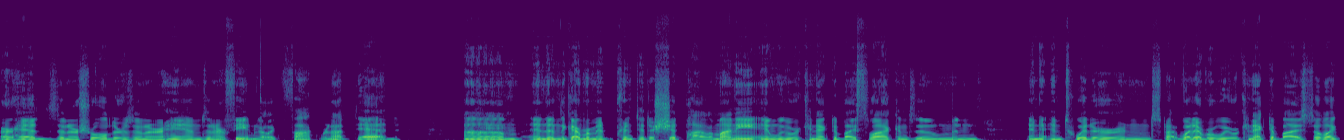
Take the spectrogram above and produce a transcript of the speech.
our heads and our shoulders and our hands and our feet and go like, "Fuck, we're not dead." Um, And then the government printed a shit pile of money, and we were connected by Slack and Zoom and and and Twitter and stuff, whatever we were connected by. So like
